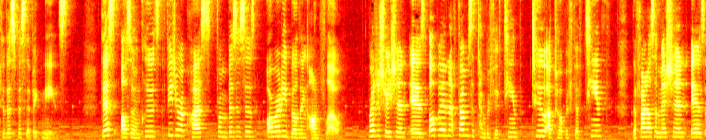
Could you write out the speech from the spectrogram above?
to the specific needs. This also includes feature requests from businesses already building on Flow. Registration is open from September 15th to October 15th. The final submission is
